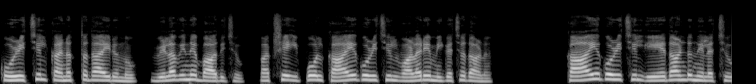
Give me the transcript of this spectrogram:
കൊഴിച്ചിൽ കനത്തതായിരുന്നു വിളവിനെ ബാധിച്ചു പക്ഷേ ഇപ്പോൾ കായ കൊഴിച്ചിൽ വളരെ മികച്ചതാണ്. കായ കൊഴിച്ചിൽ ഏതാണ്ട് നിലച്ചു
